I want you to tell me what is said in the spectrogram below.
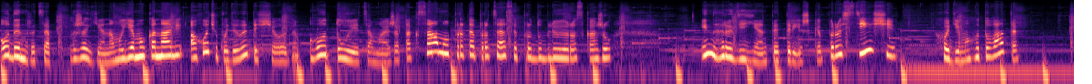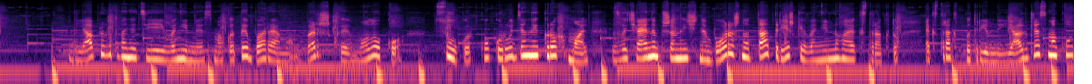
Один рецепт вже є на моєму каналі, а хочу поділитися ще одним. Готується майже так само, проте процеси продублюю, розкажу. Інгредієнти трішки простіші. Ходімо готувати. Для приготування цієї ванільної смакоти беремо вершки, молоко, цукор, кукурудзяний крохмаль, звичайне пшеничне борошно та трішки ванільного екстракту. Екстракт потрібний як для смаку,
